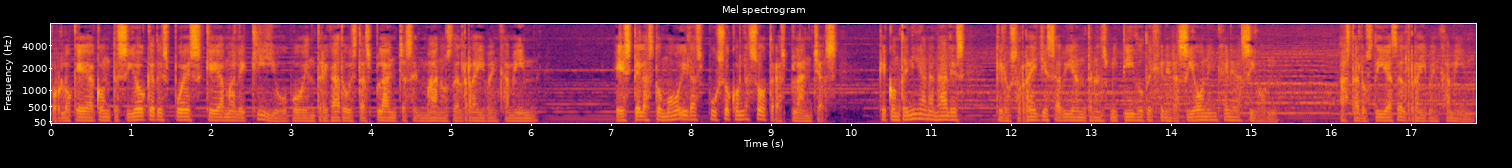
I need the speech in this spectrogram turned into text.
Por lo que aconteció que después que Amalequí hubo entregado estas planchas en manos del rey Benjamín, éste las tomó y las puso con las otras planchas, que contenían anales que los reyes habían transmitido de generación en generación hasta los días del rey Benjamín,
